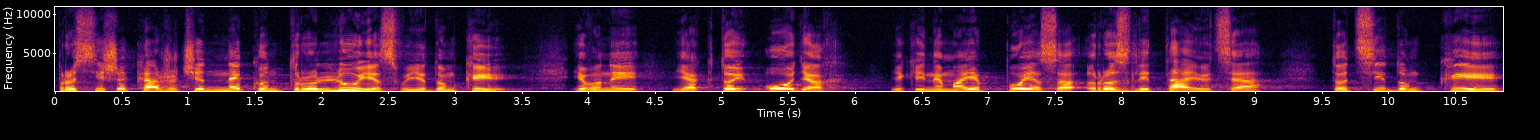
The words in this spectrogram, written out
простіше кажучи, не контролює свої думки, і вони, як той одяг, який не має пояса, розлітаються, то ці думки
